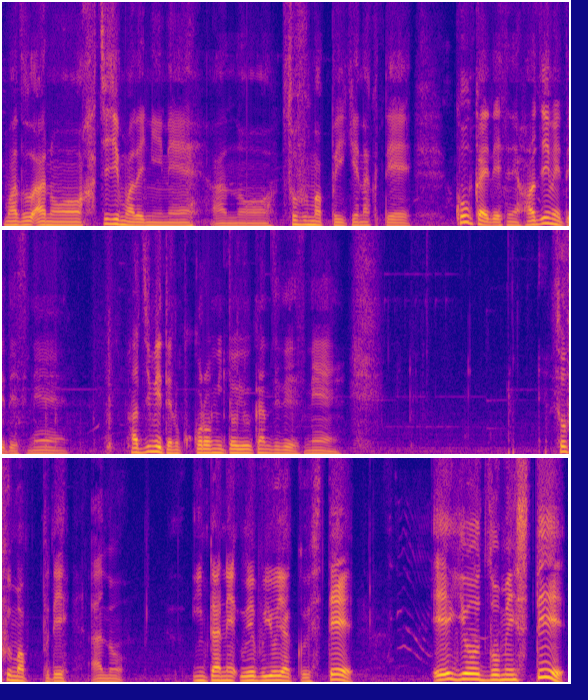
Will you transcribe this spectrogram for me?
まず、あの、8時までにね、あの、ソフマップ行けなくて、今回ですね、初めてですね、初めての試みという感じでですね、ソフマップで、あの、インターネット、ウェブ予約して、営業止めして、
